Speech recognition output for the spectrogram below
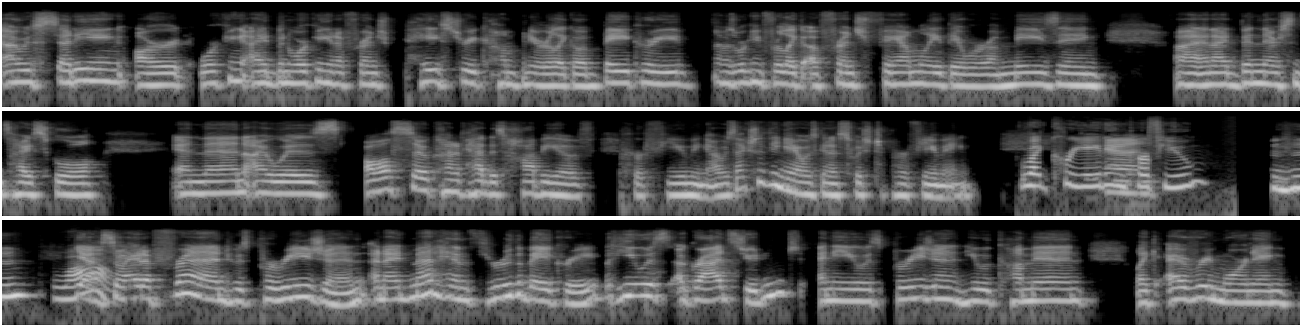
I was studying art, working. I had been working in a French pastry company or like a bakery. I was working for like a French family. They were amazing. Uh, and I'd been there since high school. And then I was also kind of had this hobby of perfuming. I was actually thinking I was going to switch to perfuming. Like creating and, perfume? Mm-hmm. Wow. Yeah. So I had a friend who was Parisian and I'd met him through the bakery, but he was a grad student and he was Parisian and he would come in like every morning.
